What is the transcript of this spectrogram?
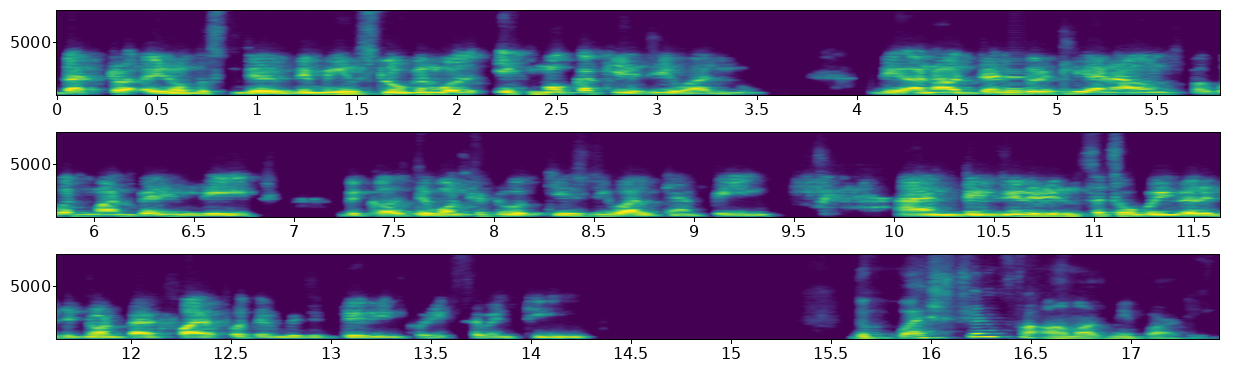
That you know, the, the main slogan was "Ek Moka Kejriwal nu." They now deliberately announced Bhagwant Mann very late because they wanted to do a Kejriwal campaign, and they did it in such a way that it did not backfire for them, which it did in 2017. The question for Aam Aadmi Party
